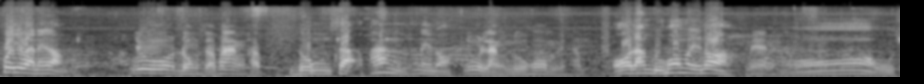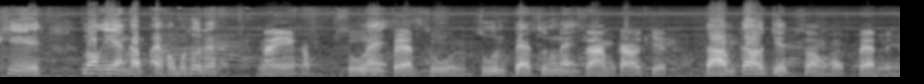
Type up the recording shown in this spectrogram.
คุยวันไหนน้องอยู่ดงสะพังครับดงสะพังในน้องอยู่หลังดูโฮมเลยครับอ๋อหลังดูห้องเลยเนาะแม่นครับอ๋อโอเคน้องเอียงครับไอขอขอโทษเลย ในครับศูนในย์แปดศูนย์ศูนย์แปดศูนย์ไหนสามเก้าเจ็ดสามเก้าเจ็ดสองหกแปดหนึ่ง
